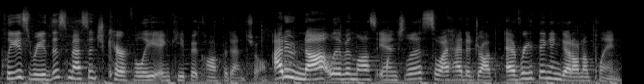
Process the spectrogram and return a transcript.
Please read this message carefully and keep it confidential. I do not live in Los Angeles, so I had to drop everything and get on a plane.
